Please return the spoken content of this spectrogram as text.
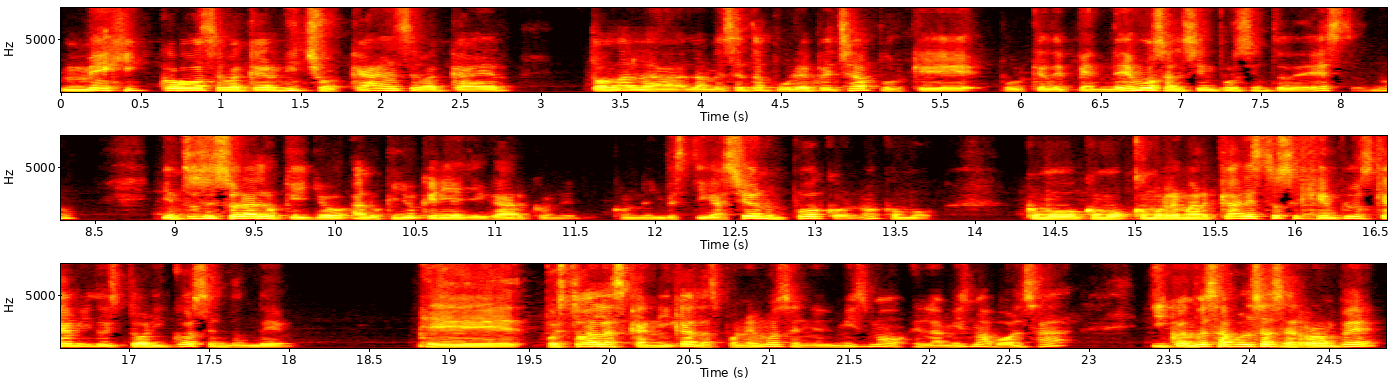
México, se va a caer Michoacán, se va a caer toda la, meseta purépecha porque, porque dependemos al 100% de esto, ¿no? Y entonces eso era lo que yo, a lo que yo quería llegar con, el, con la investigación un poco, ¿no? Como, como, como, como remarcar estos ejemplos que ha habido históricos en donde eh, pues todas las canicas las ponemos en el mismo, en la misma bolsa, y cuando esa bolsa se rompe,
